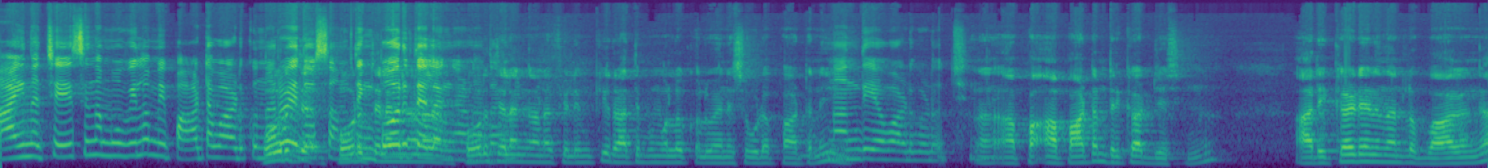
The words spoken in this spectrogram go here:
ఆయన చేసిన మూవీలో మీ పాట వాడుకున్నారు ఏదో సంథింగ్ పోరు తెలంగాణ పౌర తెలంగాణ ఫిలింకి రాతి బొమ్మలో కొలువైన శివుడ పాటని నంది అవార్డు కూడా వచ్చింది. ఆ పాటను రికార్డ్ చేసిండు. ఆ రికార్డ్ అయిన దాంట్లో భాగంగా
